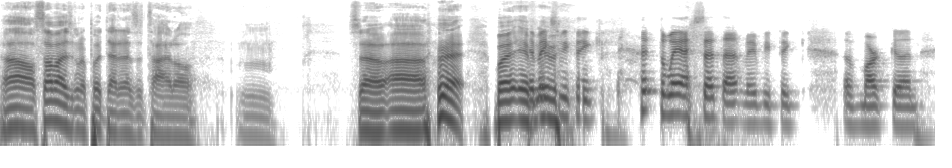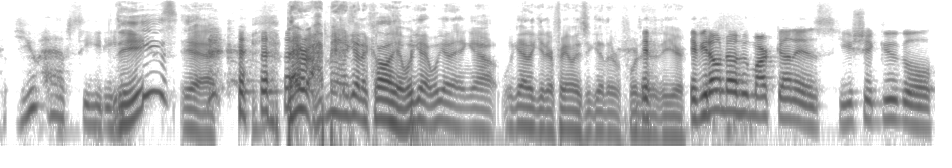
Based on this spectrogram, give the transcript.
Oh, somebody's going to put that as a title. Mm. So, uh, but if it makes if- me think the way I said that made me think of Marc Gunn. You have CDs. these, yeah, there. Man, I got to call him. We got we got to hang out. We got to get our families together before the end of the year. if you don't know who Marc Gunn is, you should Google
